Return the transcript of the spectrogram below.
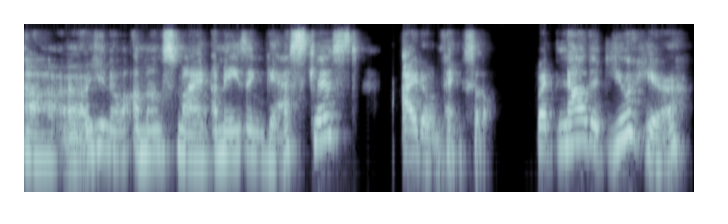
uh, uh, you know, amongst my amazing guest list, I don't think so. But now that you're here,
